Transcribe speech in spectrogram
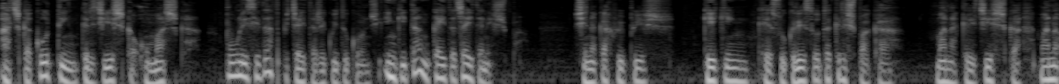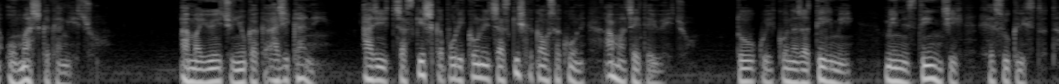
achka kutin krichishka umashka publicidadpi chayta rikuytukunchi inkitan kayta chayta nishpa Shinakakpipish kikin Jesucristota krishpaka mana krichishka mana umashka kangichu. Ama yuechu ñukaka alli kani. Alli chaskishka purikuni chaskishka kawsakuni ama chayta yuechu. Tukuy kunallatikmi ministinchik Jesucristota.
